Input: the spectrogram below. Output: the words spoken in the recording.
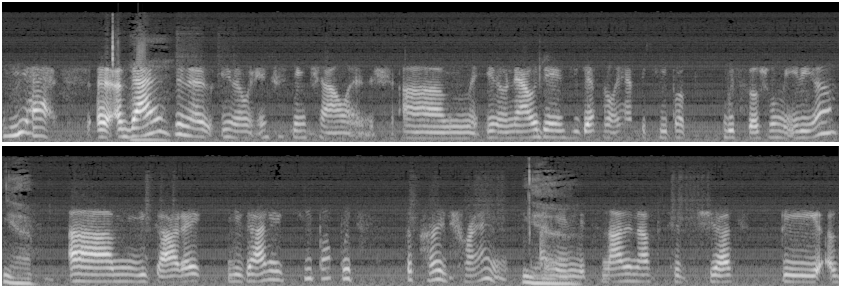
Yes, uh, and that has been a you know an interesting challenge. Um, you know, nowadays you definitely have to keep up with social media. Yeah. Um, you gotta you gotta keep up with the current trend. Yeah. I mean, it's not enough to just be a,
